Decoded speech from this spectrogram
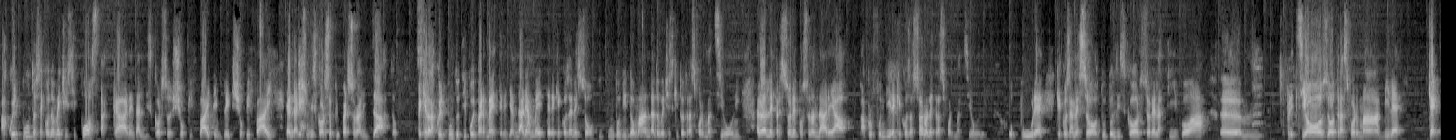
a quel punto secondo me ci si può staccare dal discorso Shopify, template Shopify e andare eh. su un discorso più personalizzato. Perché allora a quel punto ti puoi permettere di andare a mettere, che cosa ne so, il punto di domanda dove c'è scritto trasformazioni. Allora le persone possono andare a approfondire mm. che cosa sono le trasformazioni oppure che cosa ne so, tutto il discorso relativo a ehm, prezioso, trasformabile, cioè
